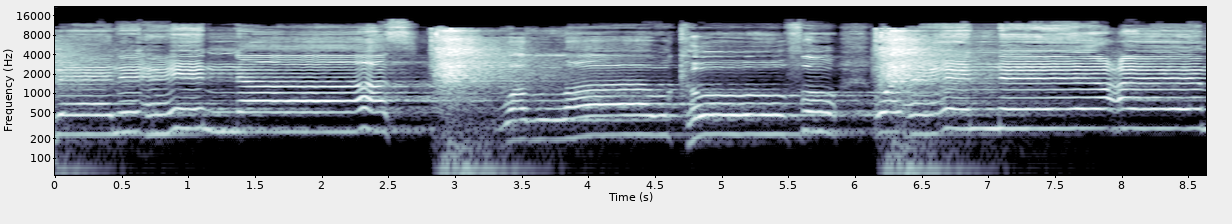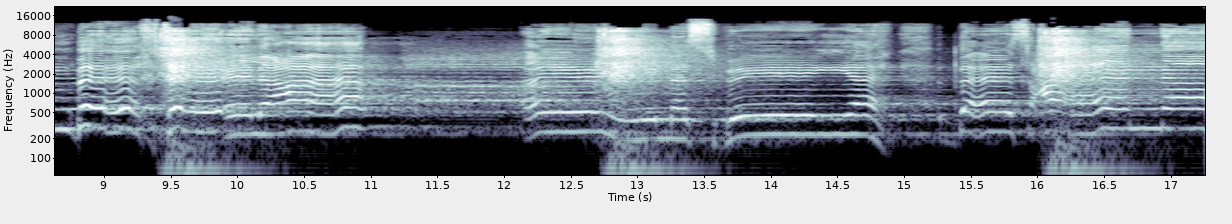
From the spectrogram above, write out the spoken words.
بين الناس والله وكوفو والنعم مسبية بس عناقه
